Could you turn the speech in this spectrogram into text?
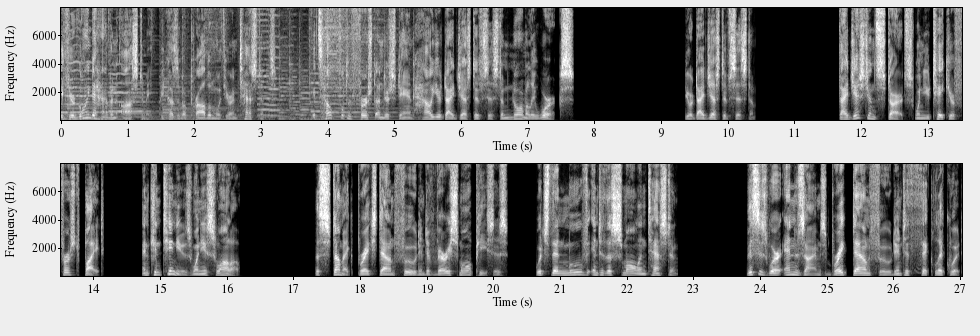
If you're going to have an ostomy because of a problem with your intestines, it's helpful to first understand how your digestive system normally works. Your digestive system. Digestion starts when you take your first bite and continues when you swallow. The stomach breaks down food into very small pieces, which then move into the small intestine. This is where enzymes break down food into thick liquid,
